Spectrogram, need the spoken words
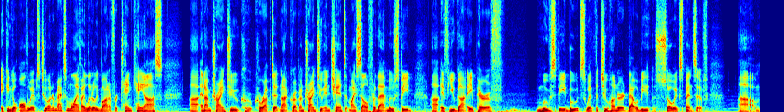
it can go all the way up to 200 maximum life. I literally bought it for 10 chaos. Uh, and I'm trying to cor corrupt it, not corrupt, I'm trying to enchant it myself for that move speed. Uh, if you got a pair of move speed boots with the 200, that would be so expensive, um,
